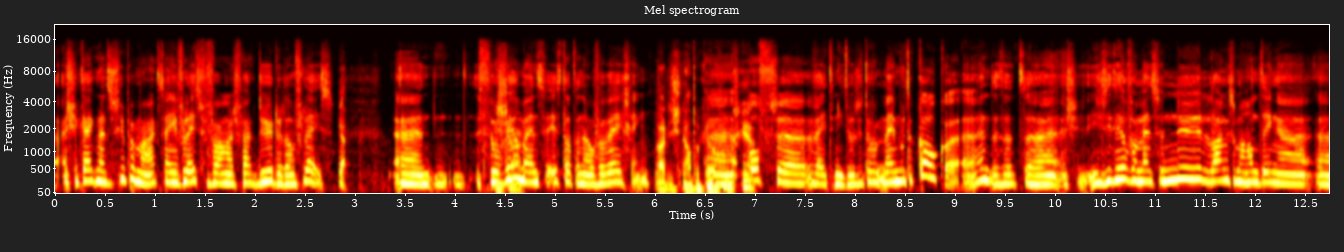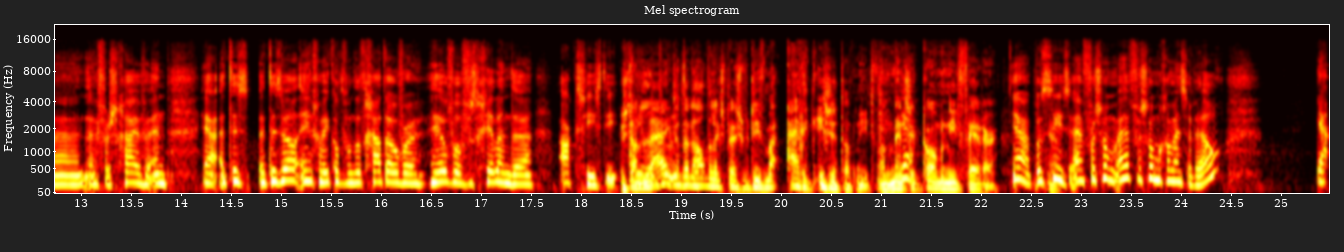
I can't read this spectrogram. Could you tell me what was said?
als je kijkt naar de supermarkt... zijn je vleesvervangers vaak duurder dan vlees. Ja. Uh, voor veel mensen is dat een overweging. Nou, die snap ik heel goed. Ja. Of ze weten niet hoe ze ermee moeten koken. Dat, uh, je, je, ziet heel veel mensen nu langzamerhand dingen verschuiven. En ja, het is, het is wel ingewikkeld, want het gaat over heel veel verschillende acties. Die, dus dan lijkt het een handelingsperspectief, maar eigenlijk is het dat niet. Want mensen komen niet verder. Ja, precies. En voor, som, hè, voor sommige mensen wel. Ja,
